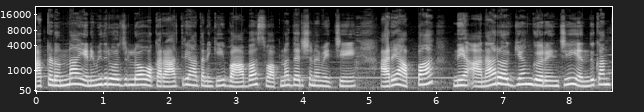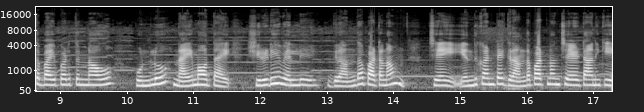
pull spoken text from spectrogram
అక్కడున్న ఎనిమిది రోజుల్లో ఒక రాత్రి అతనికి బాబా స్వప్న దర్శనమిచ్చి అరే అప్ప నీ అనారోగ్యం గురించి ఎందుకంత భయపడుతున్నావు? పుండ్లు నయమవుతాయి. షిరిడి వెళ్ళి గ్రంథ పఠనం చేయి. ఎందుకంటే గ్రంథపట్నం చేయటానికి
